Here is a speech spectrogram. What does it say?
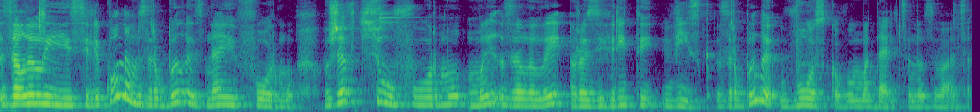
залили її силіконом, зробили з неї форму. Вже в цю форму ми залили розігрітий віск. Зробили воскову модель, це називається.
